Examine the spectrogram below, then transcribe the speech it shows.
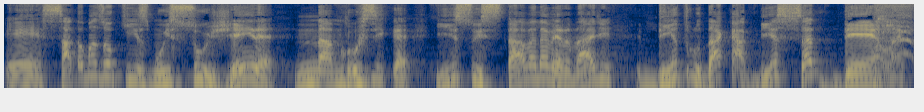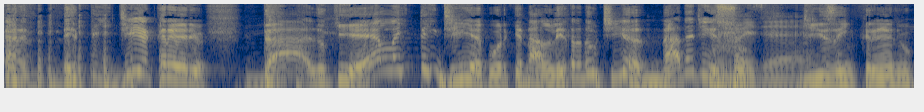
é, sadomasoquismo e sujeira na música, isso estava, na verdade, dentro da cabeça dela, cara. Dependia, crânio, da, do que ela entendia, porque na letra não tinha nada disso. Pois é. Dizem crânio,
